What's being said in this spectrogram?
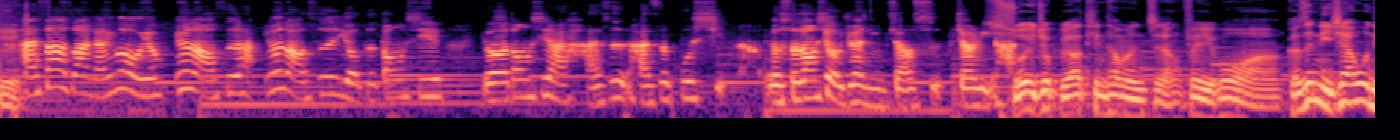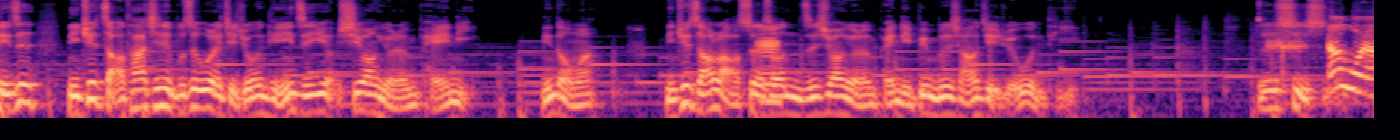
对，还是要找你聊，因为我有，因为老师，因为老师有的东西，有的东西还还是还是不行啊。有些东西我觉得你比较是比较厉害，所以就不要听他们讲废话啊。可是你现在问题是，你去找他，其实不是为了解决问题，你只有希望有人陪你，你懂吗？你去找老师的时候，你只希望有人陪你，并不是想要解决问题。这是事实。然后我有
